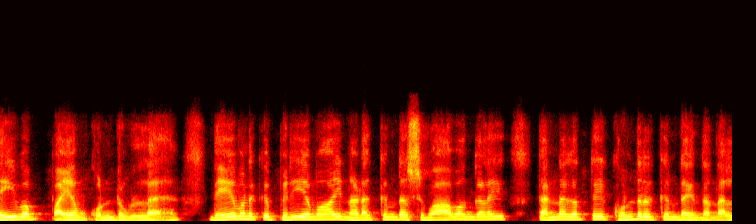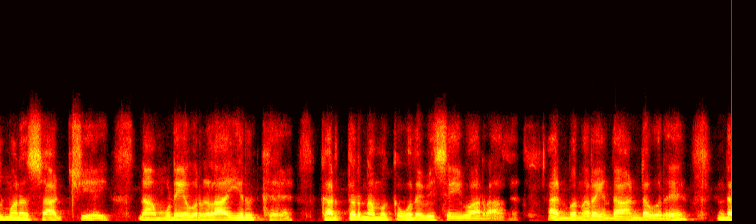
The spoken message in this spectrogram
தெய்வ பயம் கொண்டுள்ள தேவனுக்கு பிரியமாய் நடக்கின்ற சுபாவங்களை தன்னகத்தை கொண்டிருக்கின்ற இந்த நல்மனசாட்சியை நாம் உடையவர்களாய் இருக்க கர்த்தர் நமக்கு உதவி செய்வாராக. அன்பு நிறைந்த ஆண்டவரே இந்த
